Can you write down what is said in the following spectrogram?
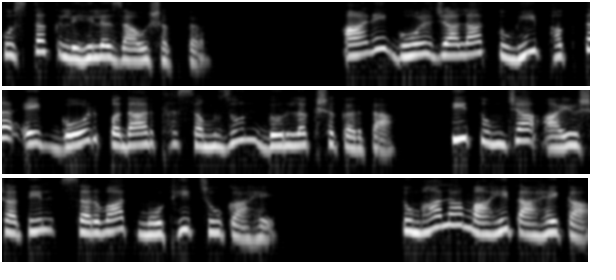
पुस्तक लिहिलं जाऊ शकतं. आणि गुळजाला ज्याला तुम्ही फक्त एक गोड पदार्थ समजून दुर्लक्ष करता ती तुमच्या आयुष्यातील सर्वात मोठी चूक आहे. तुम्हाला माहीत आहे का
